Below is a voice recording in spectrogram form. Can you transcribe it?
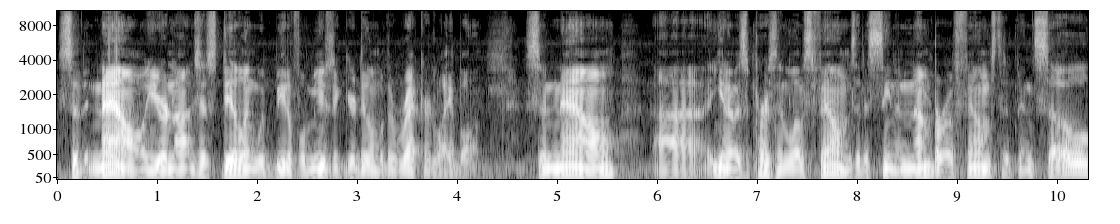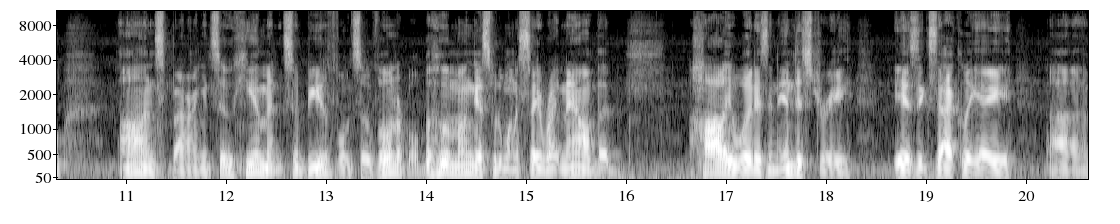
so that now you're not just dealing with beautiful music, you're dealing with a record label. So now, uh, you know, as a person who loves films that has seen a number of films that have been so awe inspiring and so human, so beautiful and so vulnerable. But who among us would want to say right now that Hollywood as an industry is exactly a uh,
